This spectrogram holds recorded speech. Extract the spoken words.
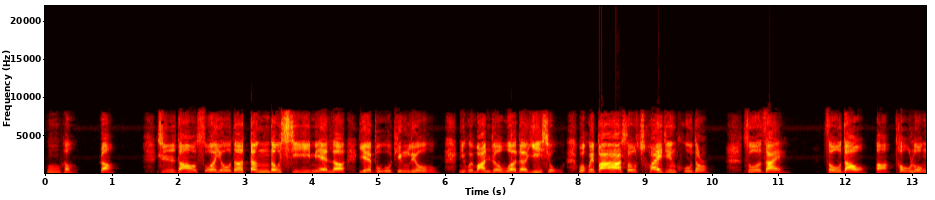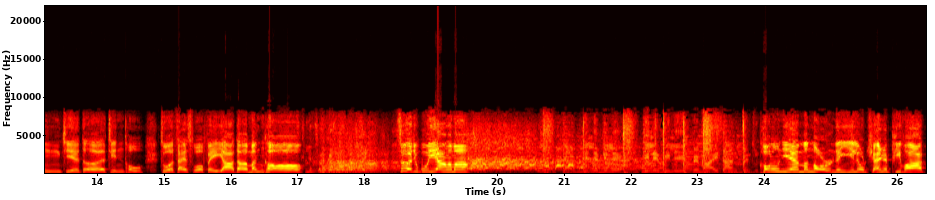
是吧？直到所有的灯都熄灭了，也不停留。你会挽着我的衣袖，我会把手揣进裤兜，坐在走到啊头龙街的尽头，坐在索菲亚的门口，这就不一样了吗？头龙街门口那一溜全是批发，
